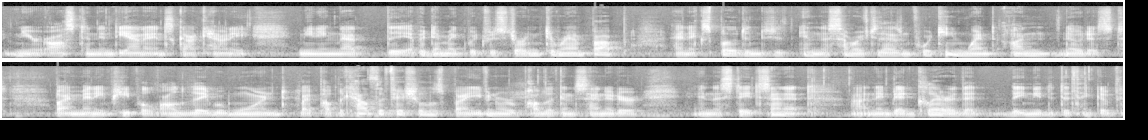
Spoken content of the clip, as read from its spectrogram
near Austin, Indiana, and Scott County, meaning that the epidemic, which was starting to ramp up and explode in, in the summer of 2014, went unnoticed by many people, although they were warned by public health officials, by even a Republican senator in the state Senate uh, named Ed Clere, that they needed to think of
